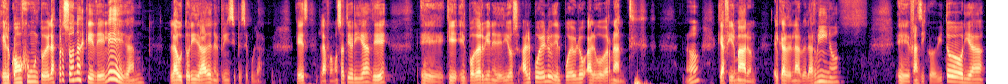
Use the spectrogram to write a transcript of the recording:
el conjunto de las personas que delegan la autoridad en el príncipe secular, que es la famosa teoría de eh, que el poder viene de Dios al pueblo y del pueblo al gobernante, que afirmaron el cardenal Belarmino, eh, Francisco de Vitoria,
